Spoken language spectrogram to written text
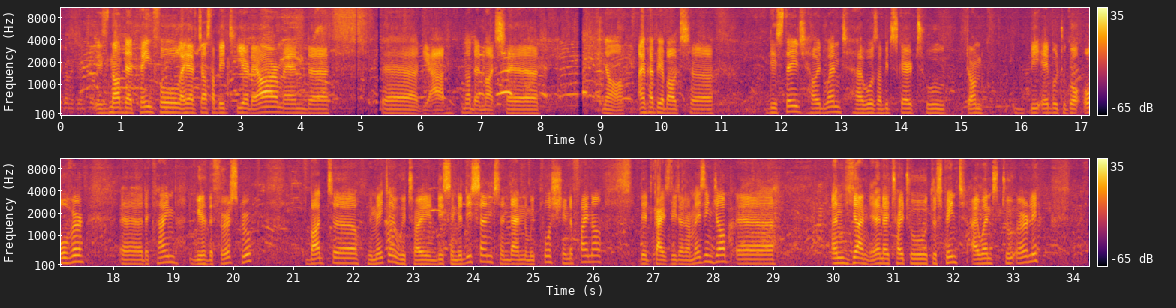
it's not that painful. I have just a bit here the arm, and uh, uh, yeah, not that much. Uh, no, I'm happy about uh, this stage, how it went. I was a bit scared to don't be able to go over uh, the climb with the first group. But uh, we made it. We tried this in the descent, and then we pushed in the final. The guys did an amazing job. Uh, and yeah, in the end, I tried to, to sprint. I went too early.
